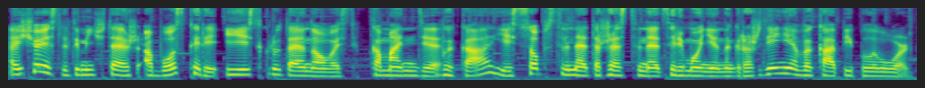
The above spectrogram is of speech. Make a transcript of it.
А еще, если ты мечтаешь об Оскаре, и есть крутая новость. В команде ВК есть собственная торжественная церемония награждения ВК People Awards.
